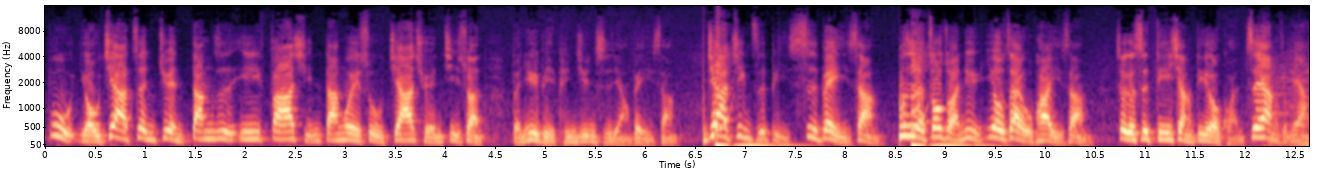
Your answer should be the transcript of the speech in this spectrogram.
部有价证券当日一发行单位数加权计算本益比平均值两倍以上，价净值比四倍以上，当日的周转率又在五趴以上，这个是第一项第六款，这样怎么样？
